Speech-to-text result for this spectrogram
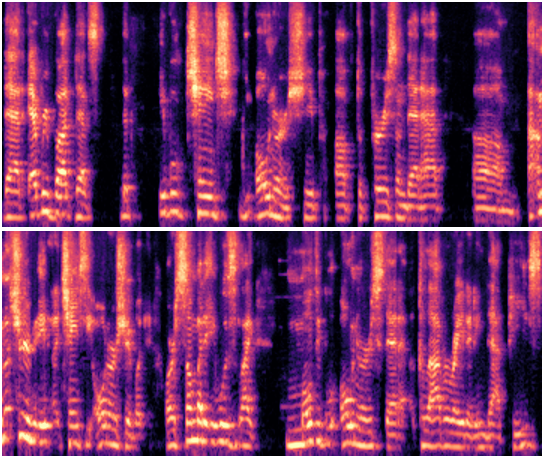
that everybody that's that it will change the ownership of the person that had um i'm not sure if it changed the ownership but or somebody it was like multiple owners that collaborated in that piece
